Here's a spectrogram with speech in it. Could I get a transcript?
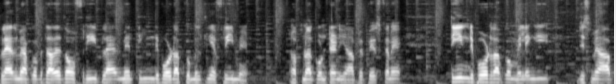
प्लान में आपको बता देता हूँ फ्री प्लान में तीन रिपोर्ट आपको मिलती हैं फ्री में। अपना कंटेंट यहाँ पे पेश करें। तीन रिपोर्ट्स आपको मिलेंगी। जिसमें आप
